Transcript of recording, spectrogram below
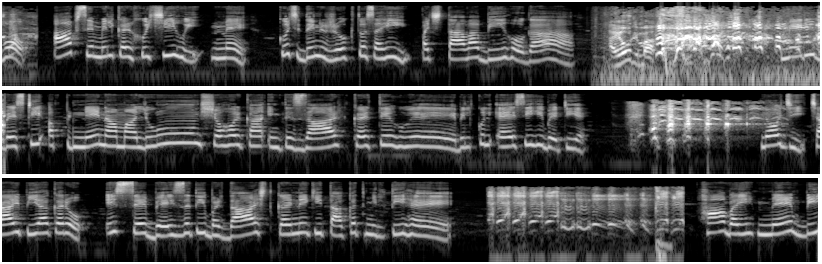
वो आपसे मिलकर खुशी हुई। मैं कुछ दिन रुक तो सही पछतावा भी होगा। मेरी बेस्टी अपने नामालूम शोहर का इंतज़ार करते हुए बिल्कुल ऐसी ही बेटी है। लो जी चाय पिया करो। इससे बेइज्जती बर्दाश्त करने की ताकत मिलती है। हाँ भाई, मैं भी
